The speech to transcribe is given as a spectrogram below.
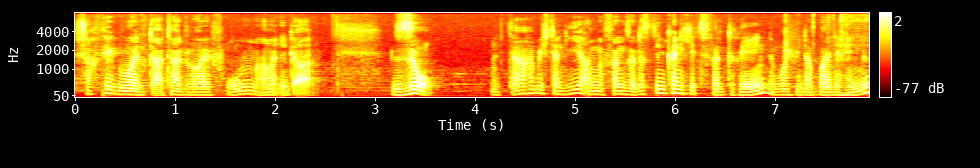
Schachfigur Data Drive rum, aber egal. So, da habe ich dann hier angefangen. So, das Ding kann ich jetzt verdrehen. Da brauche ich wieder beide Hände.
